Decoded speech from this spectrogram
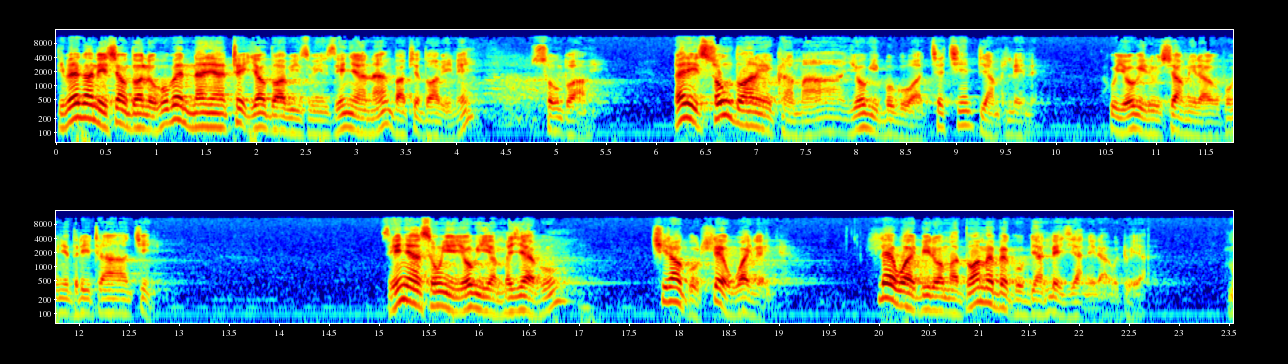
ဒီဘက်ကနေလျှောက်သွားလို့ဟိုဘက်နံရံထိတ်ရောက်သွားပြီဆိုရင်ဈဉ္ဉံလမ်းဘာဖြစ်သွားပြီလဲ ဆုံးသွားပြီအဲ့ဒီဆုံးသွားတဲ့အခါမှာယောဂီပုဂ္ဂိုလ်ကချက်ချင်းပြန်လှည့်နေအခုယောဂီတို့ရှောက်နေတာကိုဘုန်းကြီးသတိထားကြည့်ဈဉ္ညာဆုံးရင်ယောဂီကမရက်ဘူးခြေထောက်ကိုလှည့်ဝိုက်လိုက်တယ်လှည့်ဝိုက်ပြီးတော့မှသွားမဲ့ဘက်ကိုပြန်လှည့်ရက်နေတာကိုတွေ့ရတယ်မ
